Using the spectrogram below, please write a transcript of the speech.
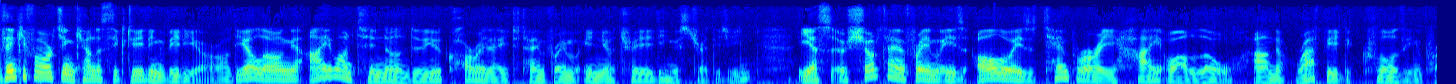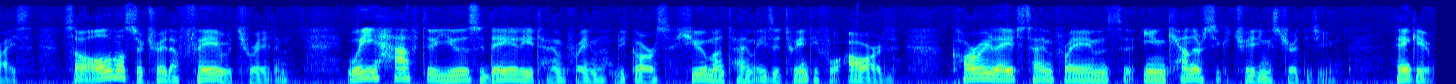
Thank you for watching candlestick trading video. Dear Long, I want to know do you correlate time frame in your trading strategy? Yes, a short time frame is always temporary high or low and rapid closing price. So almost a trade a fair trade. We have to use daily time frame because human time is 24 hours. Correlate time frames in candlestick trading strategy. Thank you.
